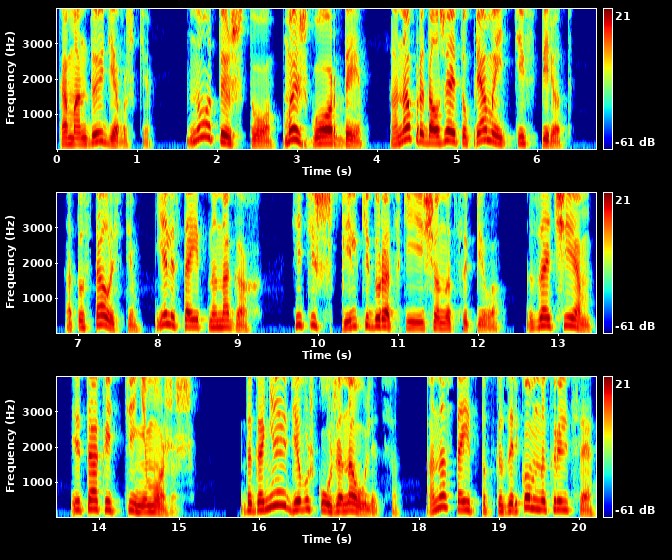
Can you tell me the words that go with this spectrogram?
Командую девушке. «Ну ты что, мы ж гордые!» Она продолжает упрямо идти вперед. От усталости еле стоит на ногах. Эти шпильки дурацкие еще нацепила. «Зачем? И так идти не можешь. Догоняю девушку уже на улице. Она стоит под козырьком на крыльце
